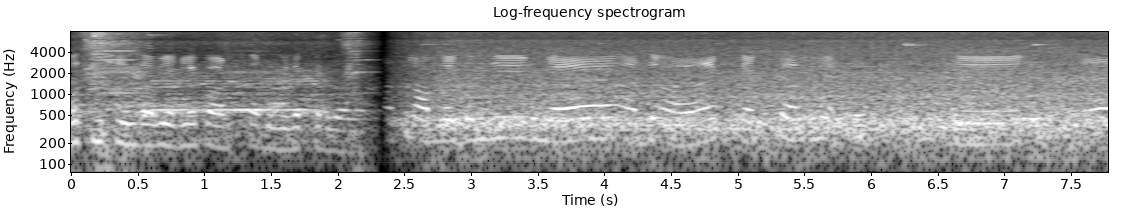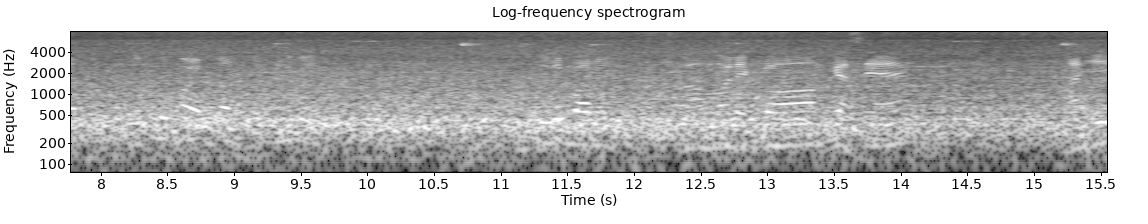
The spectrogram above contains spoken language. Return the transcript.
ਉਸ ਮਸ਼ੀਨ ਦਾ ਵੀ ਅਗਲੇ ਪਾਰਟ ਤੁਹਾਨੂੰ ਵੀ ਦਿਖਾਵਾਂਗਾ ਅਸਲਾਮ ਅਲੈਕੁਮ ਜੀ, ਮੈਂ ਅੱਜ ਆਇਆ ਇੱਕ ਟੈਕਸਟਾਈਲ कैसे हैं हाँ जी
